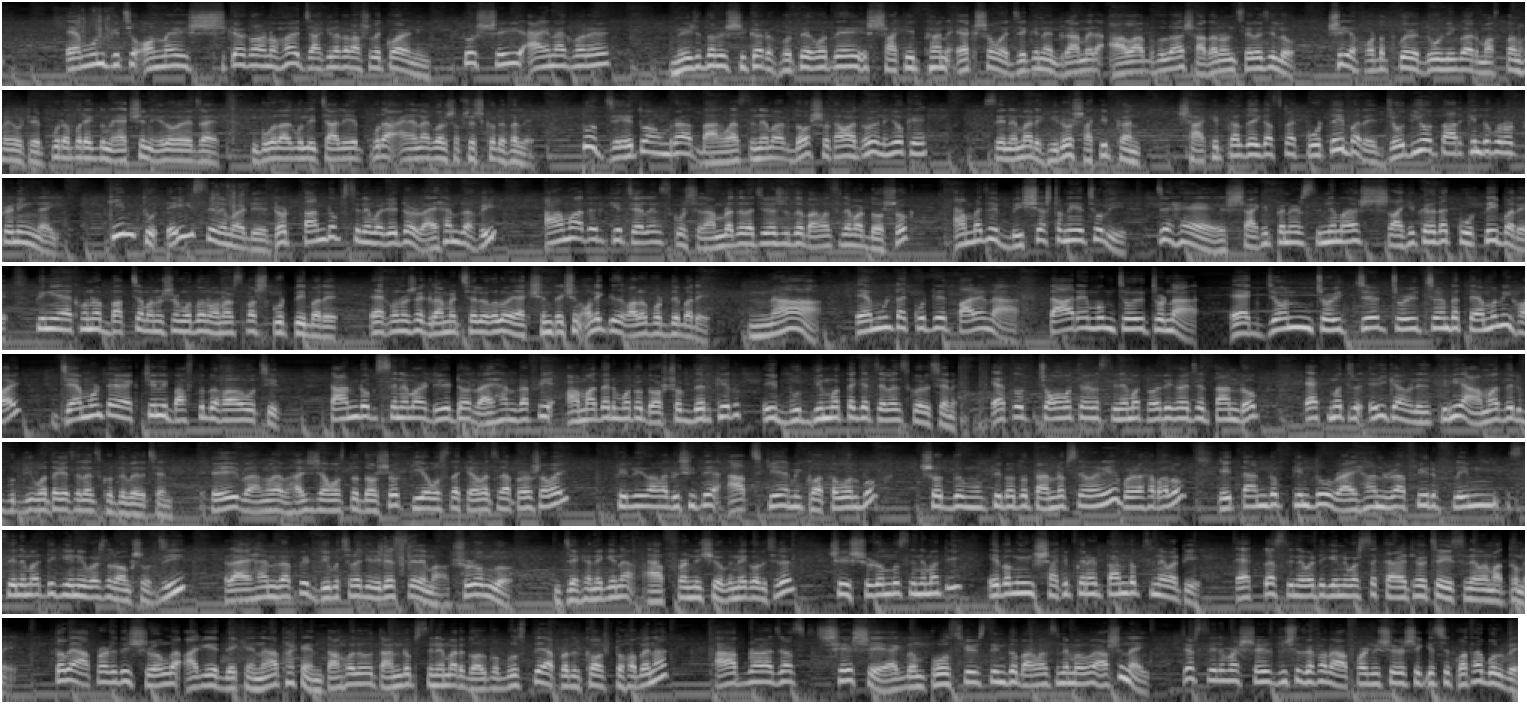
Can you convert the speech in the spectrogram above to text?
এমন কিছু অন্যায় স্বীকার করানো হয় যা কিনা তারা আসলে করেনি। তো সেই আয়না ঘরে নির্যাতনের শিকার হতে হতে শাকিব খান একসময় যে কিনা গ্রামের আলাভোলা সাধারণ ছেলে ছিল, সে হঠাৎ করে দুর্নিবার মাস্তান হয়ে ওঠে, পুরোপুরি একদম অ্যাকশন হিরো হয়ে যায়, গোলাগুলি চালিয়ে পুরো আয়না করে সব শেষ করে ফেলে। তো যেহেতু আমরা বাংলা সিনেমার দর্শক, আমরা ধরে নিই ওকে সিনেমার হিরো শাকিব খান শাকিব খান তো এই কাজটা করতেই পারে, যদিও তার কিন্তু কোনো ট্রেনিং নাই। কিন্তু এই সিনেমার ডিরেক্টর তাণ্ডব সিনেমার ডিরেক্টর রায়হান রাফি আমাদেরকে চ্যালেঞ্জ করছেন। আমরা যারা চিরশুদ্ধ বাংলা সিনেমার দর্শক, আমরা যে বিশ্বাসটা নিয়ে চলি, যে হ্যাঁ শাকিব খানের সিনেমা শাকিব খান এটা করতেই পারে। তিনি এখনও বাচ্চা মানুষের মতন অনার্স পাস করতেই পারে। এখনও সে গ্রামের ছেলে হলেও অ্যাকশন ট্যাকশন অনেক কিছু ভালো করতে পারে। না, এমনটা করতে পারে না। তার এমন চরিত্র না। একজন চরিত্রের চরিত্রটা তেমনই হয়, যেমনটা অ্যাকচুয়ালি বাস্তবে হওয়া উচিত। তাণ্ডব সিনেমার ডিরেক্টর রায়হান রাফি আমাদের মতো দর্শকদেরকে এই বুদ্ধিমত্তাকে চ্যালেঞ্জ করেছেন। এত চমৎকার সিনেমা তৈরি হয়েছে তাণ্ডব, একমাত্র এই কারণে যে তিনি আমাদের বুদ্ধিমত্তাকে চ্যালেঞ্জ করতে পেরেছেন। এই বাংলা ভাষী সমস্ত দর্শক, কী অবস্থা? কেমন আছেন আপনারা সবাই? ফিল্মি বাংলাদেশিতে আজকে আমি কথা বলব সদ্য মুক্তিপ্রাপ্ত তাণ্ডব সিনেমা নিয়ে, বলে রাখা ভালো। এই তাণ্ডব কিন্তু রায়হান রাফির ফিল্ম সিনেমাটিক ইউনিভার্সের অংশ। জি, রায়হান রাফির দুই বছর আগে ঈদের সিনেমা, সুরঙ্গ। যেখানে কিনা আফরান নিশি অভিনয় করেছিলেন সেই সুরঙ্গ সিনেমাটি এবং এই শাকিব খানের তাণ্ডব সিনেমাটি। একটা সিনেমাটিক ইউনিভার্সে কানেক্ট হয়েছে এই সিনেমার মাধ্যমে। তবে আপনারা যদি সুরঙ্গ আগে দেখে না থাকেন, তাহলেও তাণ্ডব সিনেমার গল্প বুঝতে আপনাদের কষ্ট হবে না। আপনারা জাস্ট শেষে একদম পোস্ট সিন তো বাংলা সিনেমা আসে নাই জাস্ট সিনেমার শেষ দৃশ্যে যখন আফরান নিশি এসে কিছু কথা বলবে,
